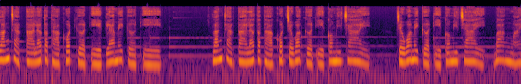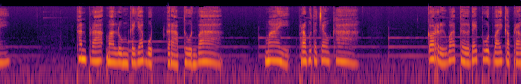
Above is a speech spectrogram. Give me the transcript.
หลังจากตายแล้วตถาคตเกิดอีกและไม่เกิดอีก หลังจากตายแล้วตถาคตจะว่าเกิดอีกก็ไม่ใช่ จะว่าไม่เกิดอีกก็ไม่ใช่ บ้างไหม ท่านพระมาลุงกยบุตรกราบทูลว่า ไม่พระพุทธเจ้าค่าก็หรือว่าเธอได้พูดไว้กับเรา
